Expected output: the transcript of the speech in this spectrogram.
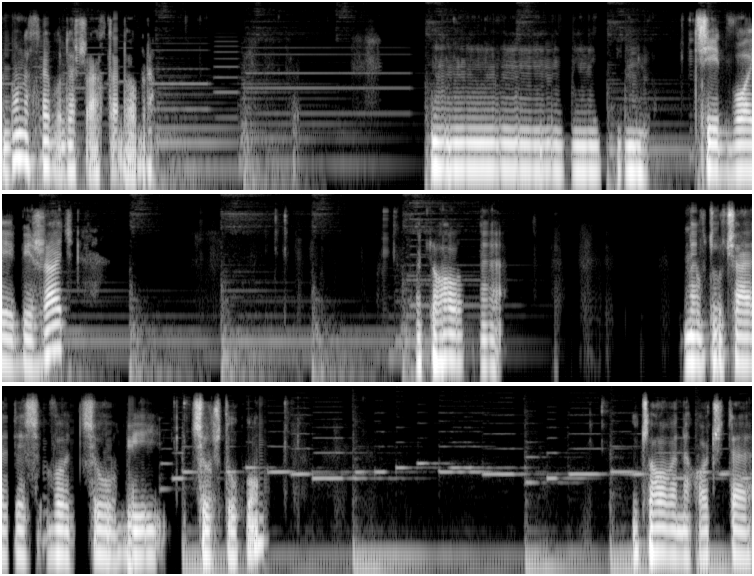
Ну, нехай буде шахта, добре. М, Ці двоє біжать. Чого не, не втручаєтесь в цю бій, цю штуку? Чого ви не хочете?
